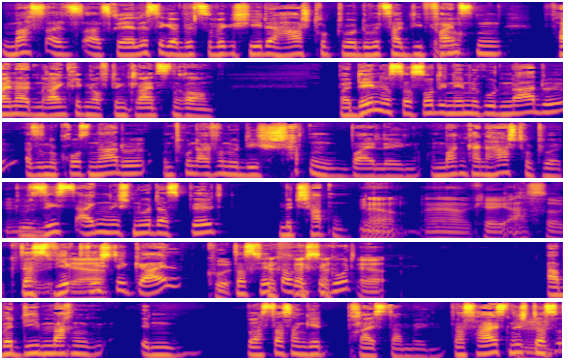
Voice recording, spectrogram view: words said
machst als, als Realistiker, willst du wirklich jede Haarstruktur, du willst halt die Genau. feinsten Feinheiten reinkriegen auf den kleinsten Raum. Bei denen ist das so, die nehmen eine gute Nadel, also eine große Nadel und tun einfach nur die Schatten beilegen und machen keine Haarstruktur. Du Mhm. siehst eigentlich nur das Bild mit Schatten. ja, ja, okay. Ach so, quasi. Das wirkt ja. richtig geil, cool. das wirkt auch richtig gut, ja. aber die machen in was das angeht, Preisdumping. Das heißt nicht, Mhm. dass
